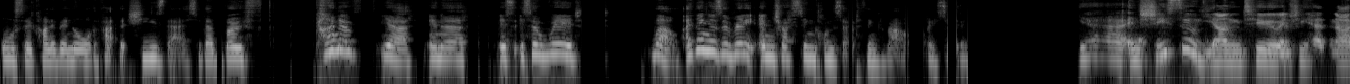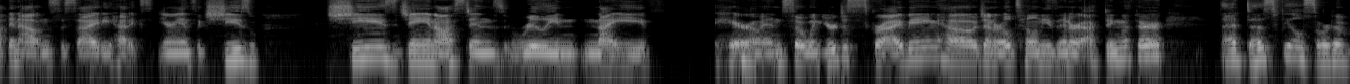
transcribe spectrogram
also kind of in awe the fact that she's there. So they're both kind of yeah in a it's it's a weird. Well, I think it's a really interesting concept to think about, basically. Yeah, and she's so young too, and she had not been out in society, had experience. Like she's she's Jane Austen's really naive hmm. heroine. So when you're describing how General Tilney's interacting with her, that does feel sort of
